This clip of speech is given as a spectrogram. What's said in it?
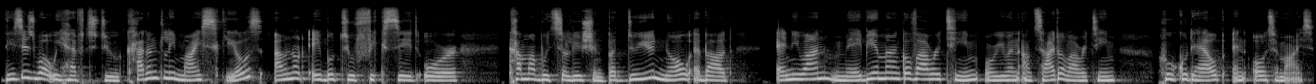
this is what we have to do. Currently, my skills, I'm not able to fix it or come up with solution. But do you know about anyone, maybe a member of our team or even outside of our team, who could help and automate.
